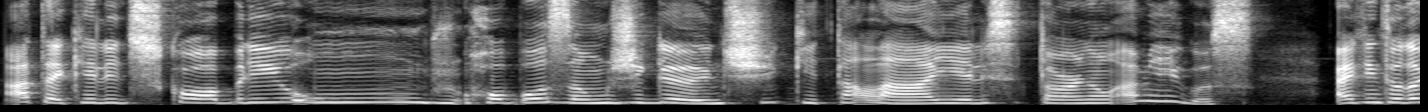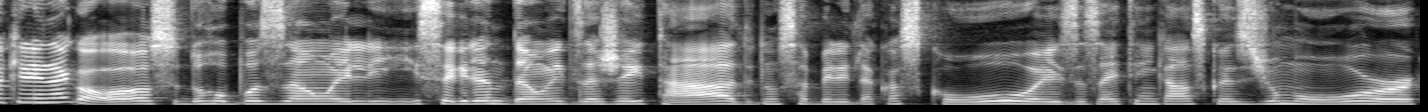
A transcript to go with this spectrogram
até que ele descobre um robozão gigante que tá lá e eles se tornam amigos. Aí tem todo aquele negócio do robozão ele ser grandão e desajeitado, e não saber lidar com as coisas. Aí tem aquelas coisas de humor.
